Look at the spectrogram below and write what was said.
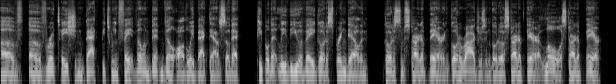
of of rotation back between Fayetteville and Bentonville all the way back down so that people that leave the U of A go to Springdale and go to some startup there and go to Rogers and go to a startup there, Lowell, a startup there,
